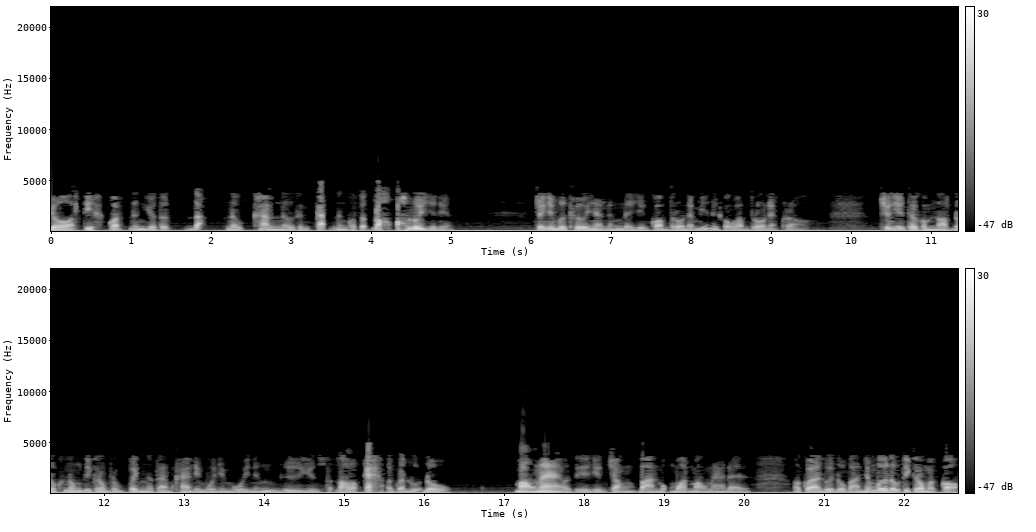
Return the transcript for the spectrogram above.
យកអាទិះគាត់នឹងយកទៅដាក់នៅខណ្ឌនៅសង្កាត់នឹងគាត់ទៅដោះអស់លុយនេះអញ្ចឹងយើងមើលឃើញអាហ្នឹងដែលយើងគ្រប់គ្រងអ្នកមានឬក៏គ្រប់គ្រងអ្នកក្រអញ្ចឹងយើងត្រូវកំណត់នៅក្នុងទីក្រុងភ្នំពេញនៅតាមខេត្តនីមួយៗហ្នឹងគឺយើងផ្ដល់ឱកាសឲ្យគាត់លក់ដូរម៉ោងណាបើទីយើងចង់បានមុខមាត់ម៉ោងណាដែលឲ្យគាត់លក់ដូរបានខ្ញុំមើលនៅទីក្រុងមកកក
